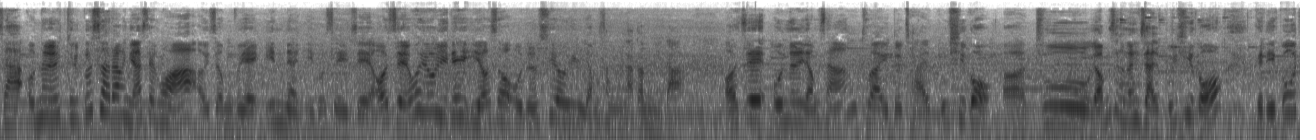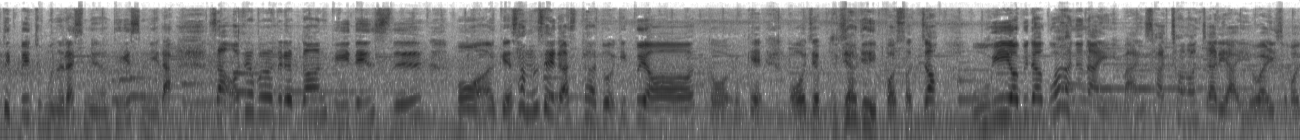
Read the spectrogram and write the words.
자, 오늘 들꽃사랑 야생화 의정부에 있는 이곳에 이제 어제 화요일에 이어서 오늘 수요일 영상 나갑니다. 어제 오늘 영상 두 아이들 잘 보시고 어, 두 영상을 잘 보시고 그리고 택배 주문을 하시면 되겠습니다. 자 어제 보여드렸던 비댄스 뭐 이렇게 삼색 아스타도 있고요. 또 이렇게 어제 무지하게 이뻤었죠. 우기엽이라고 하는 아이 14,000원짜리 아이 이 아이 저거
